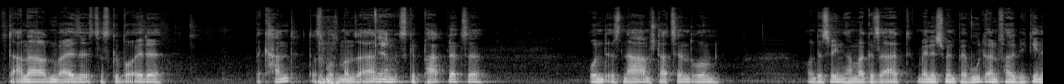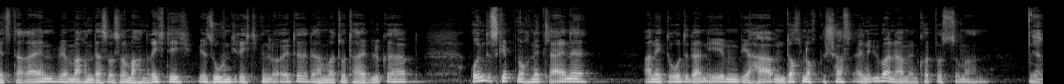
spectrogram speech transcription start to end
Auf der anderen Art und Weise ist das Gebäude bekannt, das mhm. muss man sagen. Ja. Es gibt Parkplätze und ist nah am Stadtzentrum. Und deswegen haben wir gesagt, Management bei Wutanfall, wir gehen jetzt da rein, wir machen das, was wir machen, richtig, wir suchen die richtigen Leute, da haben wir total Glück gehabt. Und es gibt noch eine kleine Anekdote daneben. Wir haben doch noch geschafft, eine Übernahme in Cottbus zu machen. Ja.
